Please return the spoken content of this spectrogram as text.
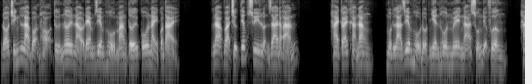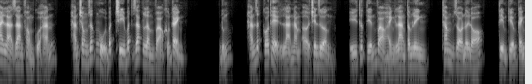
Đó chính là bọn họ từ nơi nào đem Diêm Hổ mang tới cô này quan tài. Lạ và trực tiếp suy luận ra đáp án. Hai cái khả năng, một là Diêm Hổ đột nhiên hôn mê ngã xuống địa phương, hai là gian phòng của hắn, hắn trong giấc ngủ bất chi bất giác lâm vào khốn cảnh. Đúng, hắn rất có thể là nằm ở trên giường, ý thức tiến vào hành lang tâm linh, thăm dò nơi đó, tìm kiếm cánh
